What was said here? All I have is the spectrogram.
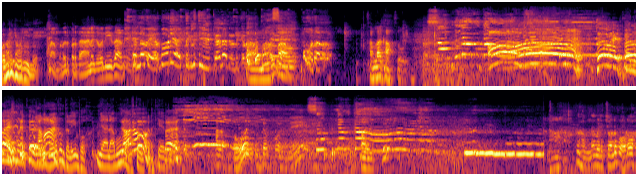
വളരെ. ജോലിയില്ലേ? നമ്മളൊരു പ്രധാന ജോലി ഇതാണ്. ജീവിക്കാൻ സോറി. ബോധം തെളിയുമ്പോ ഞാൻ കിടക്കുകയായിരുന്നു സോറി. ഒന്ന് വിളിച്ചോണ്ട് പോടോ.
